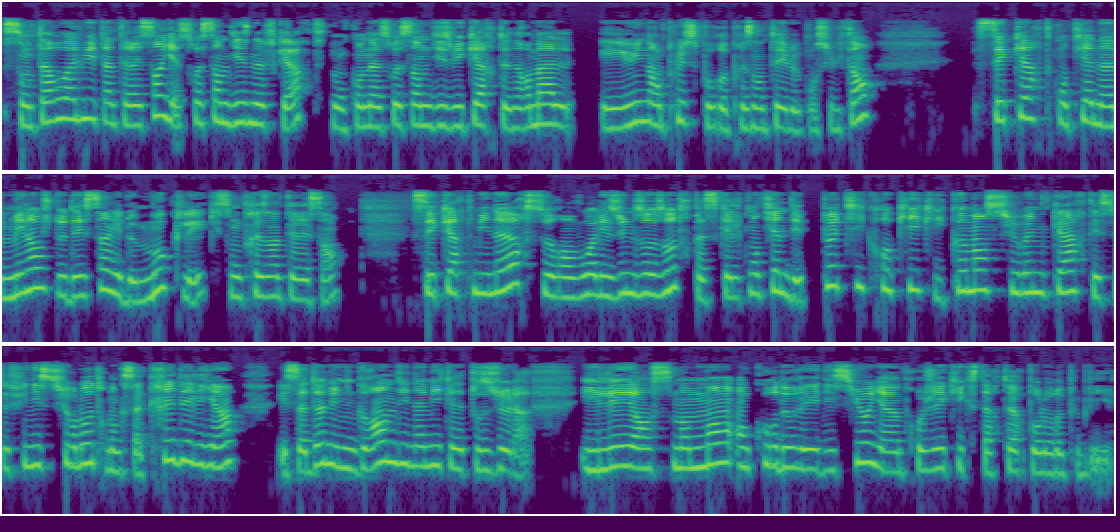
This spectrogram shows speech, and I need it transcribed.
Son tarot à lui est intéressant, il y a 79 cartes, donc on a 78 cartes normales et une en plus pour représenter le consultant. Ces cartes contiennent un mélange de dessins et de mots-clés qui sont très intéressants. Ces cartes mineures se renvoient les unes aux autres parce qu'elles contiennent des petits croquis qui commencent sur une carte et se finissent sur l'autre, donc ça crée des liens et ça donne une grande dynamique à tout ce jeu-là. Il est en ce moment en cours de réédition, il y a un projet Kickstarter pour le republier.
